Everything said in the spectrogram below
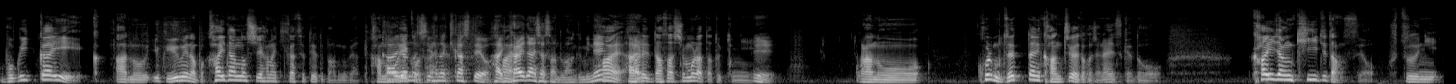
僕一回かあのよく有名な怪談の詩花聞かせてるって番組あって狩野階英孝さん段の詩花聞かせてよ。はい、はい。怪談社さんの番組ね。はい、あれ出させてもらった時に、えあのーこれも絶対に勘違いとかじゃないですけど怪談聞いてたんですよ。普通に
